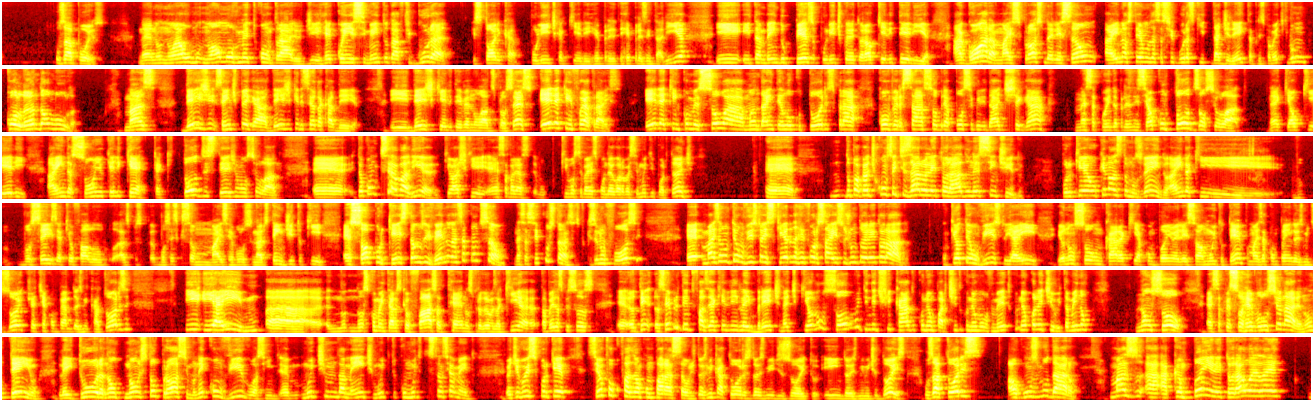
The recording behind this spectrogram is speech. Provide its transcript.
os apoios. Né? Não, não, é o, não há um movimento contrário de reconhecimento da figura histórica política que ele repre representaria e, e, também do peso político eleitoral que ele teria. Agora, mais próximo da eleição, aí nós temos essas figuras que, da direita, principalmente, que vão colando ao Lula. Mas desde, se a gente pegar, desde que ele saiu da cadeia e desde que ele teve anulado os processos, ele é quem foi atrás. Ele é quem começou a mandar interlocutores para conversar sobre a possibilidade de chegar nessa corrida presidencial com todos ao seu lado, né? Que é o que ele ainda sonha, o que ele quer, que é que todos estejam ao seu lado. É, então, como que você avalia? Que eu acho que essa avaliação que você vai responder agora vai ser muito importante. É, do papel de conscientizar o eleitorado nesse sentido. Porque o que nós estamos vendo, ainda que vocês, e aqui eu falo, as, vocês que são mais revolucionários, têm dito que é só porque estamos vivendo nessa condição, nessas circunstâncias, porque se não fosse, é, mas eu não tenho visto a esquerda reforçar isso junto ao eleitorado. O que eu tenho visto, e aí eu não sou um cara que acompanha a eleição há muito tempo, mas acompanho em 2018, já tinha acompanhado em 2014. E, e aí, uh, no, nos comentários que eu faço, até nos programas aqui, uh, talvez as pessoas. Uh, eu, te, eu, sempre tento fazer aquele lembrete né, de que eu não sou muito identificado com nenhum partido, com nenhum movimento, com nenhum coletivo. E também não, não sou essa pessoa revolucionária, não tenho leitura, não, não estou próximo, nem convivo assim, é, muito timidamente, muito, com muito distanciamento. Eu digo isso porque, se eu for fazer uma comparação de 2014, 2018 e em 2022, os atores, alguns mudaram, mas a, a campanha eleitoral ela é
